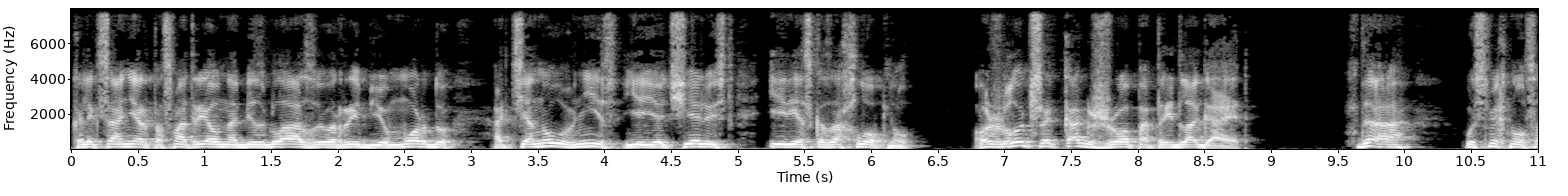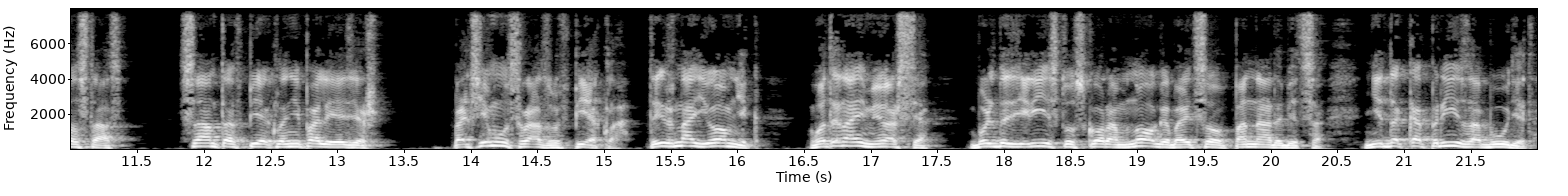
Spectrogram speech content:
Коллекционер посмотрел на безглазую рыбью морду, оттянул вниз ее челюсть и резко захлопнул. «Уж лучше как жопа предлагает». «Да», усмехнулся Стас. Сам-то в пекло не полезешь. Почему сразу в пекло? Ты же наемник. Вот и наймешься. Бульдозеристу скоро много бойцов понадобится. Не до каприза будет.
